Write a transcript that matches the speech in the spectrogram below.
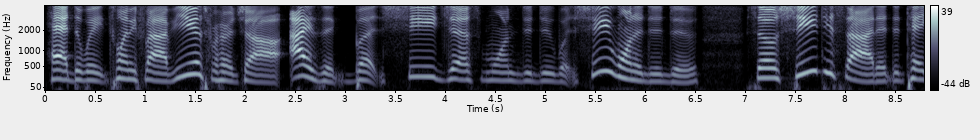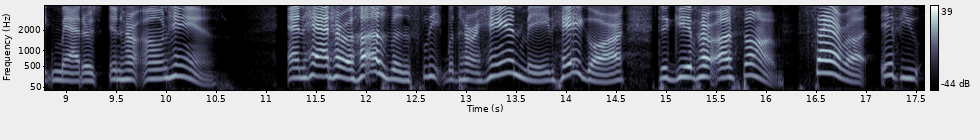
had to wait 25 years for her child, Isaac, but she just wanted to do what she wanted to do. So she decided to take matters in her own hands and had her husband sleep with her handmaid Hagar to give her a son. Sarah, if you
